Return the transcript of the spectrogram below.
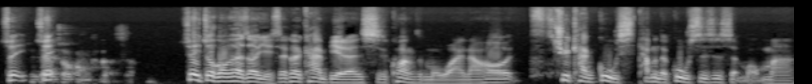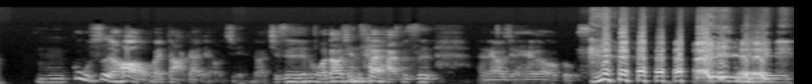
所以所以在做功课的时候，所以做功课的时候也是会看别人实况怎么玩，然后去看故事，他们的故事是什么吗？嗯，故事的话我会大概了解，对吧？其实我到现在还不是很了解 Halo 的故事，就 是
